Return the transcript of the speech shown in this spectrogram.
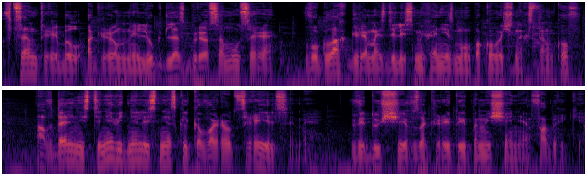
В центре был огромный люк для сброса мусора, в углах громоздились механизмы упаковочных станков, а в дальней стене виднелись несколько ворот с рельсами, ведущие в закрытые помещения фабрики.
